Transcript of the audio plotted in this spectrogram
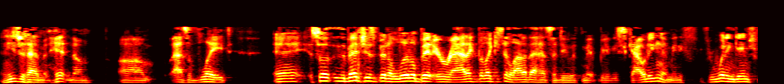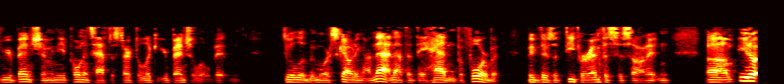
and he's just hadn't been hitting them, um, as of late. And so the bench has been a little bit erratic, but like you said, a lot of that has to do with maybe scouting. I mean, if, if you're winning games from your bench, I mean, the opponents have to start to look at your bench a little bit and do a little bit more scouting on that. Not that they hadn't before, but maybe there's a deeper emphasis on it. And, um, you know,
